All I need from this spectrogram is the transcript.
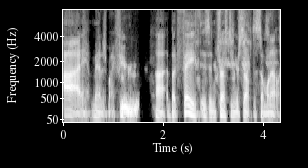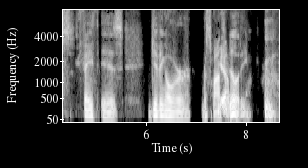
I manage my fear. Mm, Uh, but faith is entrusting yourself to someone else. Faith is giving over responsibility. Yeah.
